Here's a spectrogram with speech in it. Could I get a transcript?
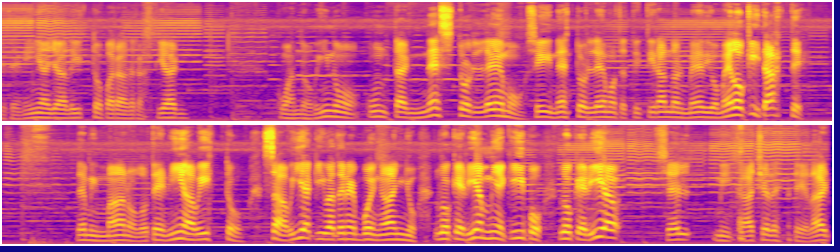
Te tenía ya listo para draftear cuando vino un tal Néstor Lemo. Sí, Néstor Lemo, te estoy tirando al medio. Me lo quitaste de mis manos. Lo tenía visto. Sabía que iba a tener buen año. Lo quería en mi equipo. Lo quería ser mi catcher estelar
